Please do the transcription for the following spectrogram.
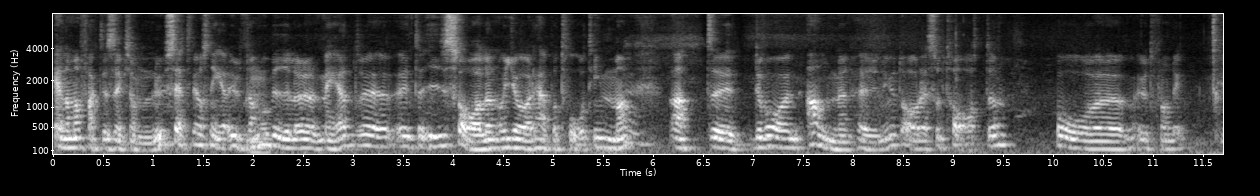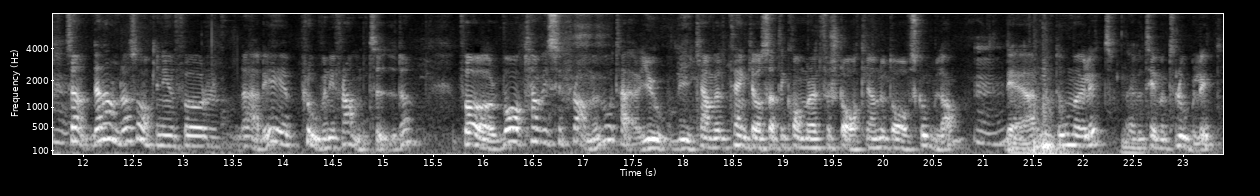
Eller man faktiskt liksom, nu sätter vi oss ner utan Mm. mobiler med, eh, inte i salen och gör det här på två timmar. Mm. Att eh, det var en allmän höjning av resultaten på, eh, utifrån det. Mm. Sen den andra saken inför det här det är proven i framtiden. För vad kan vi se fram emot här? Jo, vi kan väl tänka oss att det kommer ett förstatligande av skolan. Mm. Det är inte omöjligt, det är till och med troligt.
